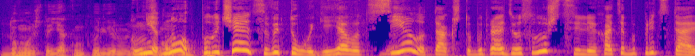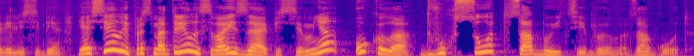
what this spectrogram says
думаю, что я конкурировать не Нет, смогу. ну, получается в итоге, я вот села да. так, чтобы радиослушатели хотя бы представили себе. Я села и просмотрела свои записи. У меня около 200 событий было за год.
